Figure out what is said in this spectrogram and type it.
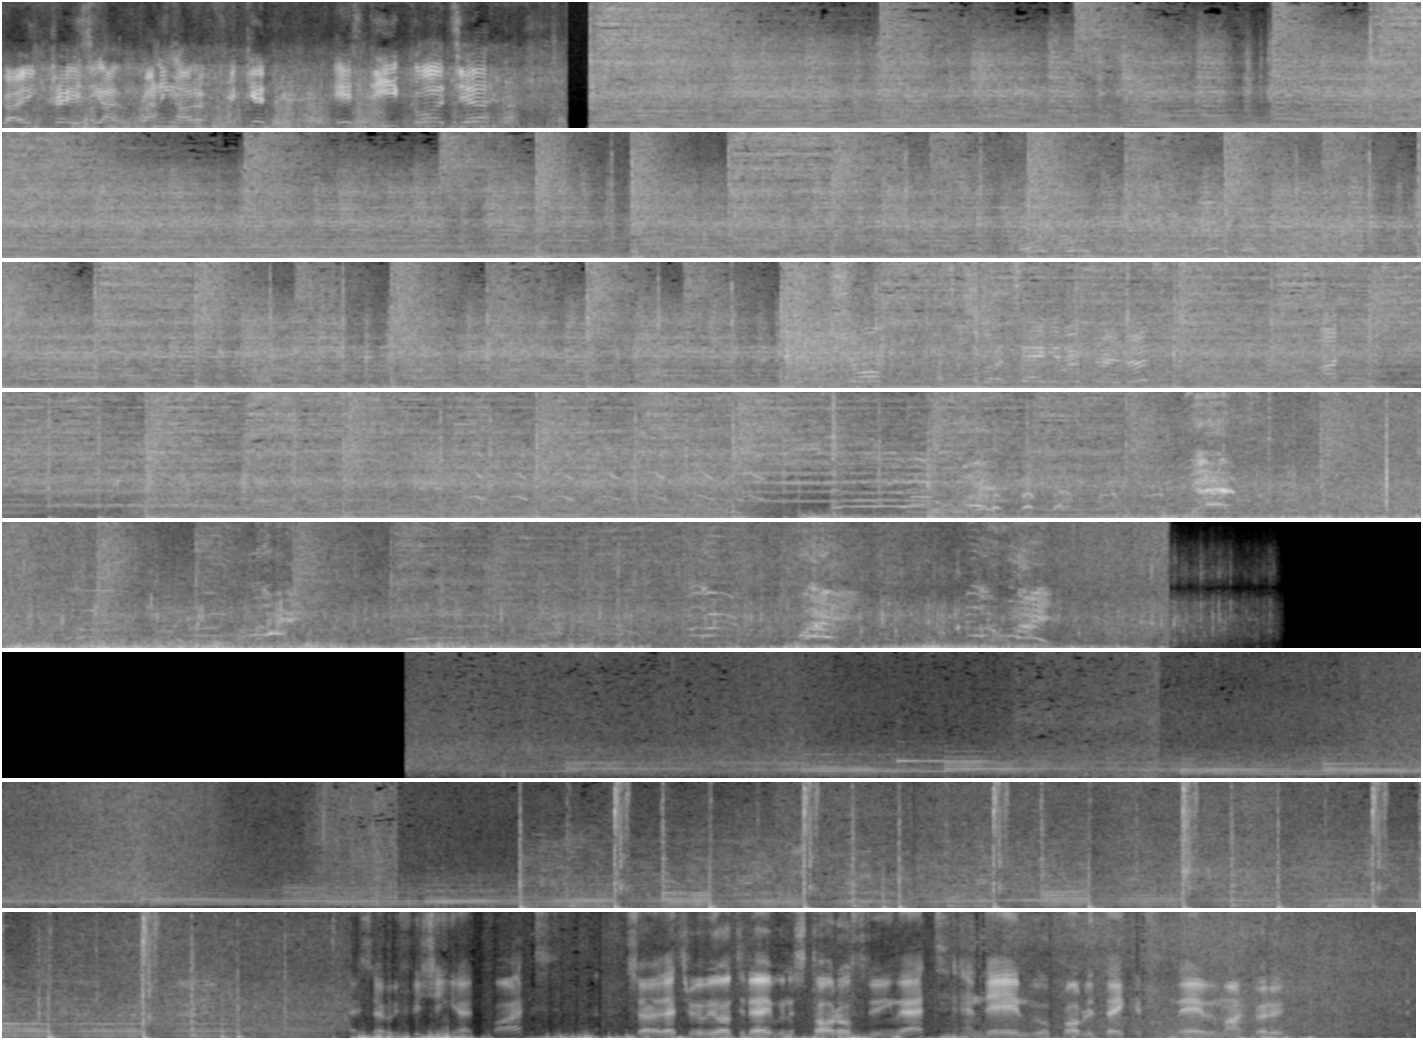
going crazy. I'm running out of freaking SD cards here. Where we are today. We're going to start off doing that and then we'll probably take it from there. We might go to,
